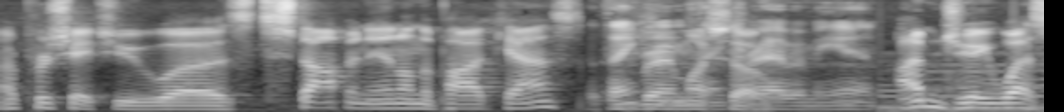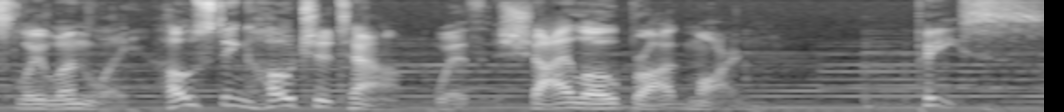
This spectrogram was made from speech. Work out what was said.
I appreciate you uh, stopping in on the podcast. Thank very you. Very much Thanks so. for having me in. I'm Jay Wesley Lindley, hosting Hochatown with Shiloh Brock Martin. Peace.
